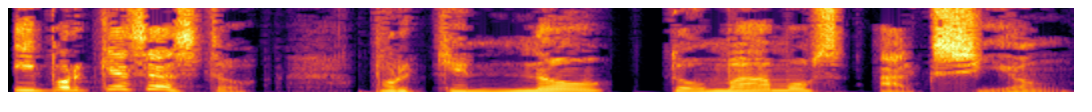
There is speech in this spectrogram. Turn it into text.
¿Y por qué es esto? Porque no tomamos acción.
